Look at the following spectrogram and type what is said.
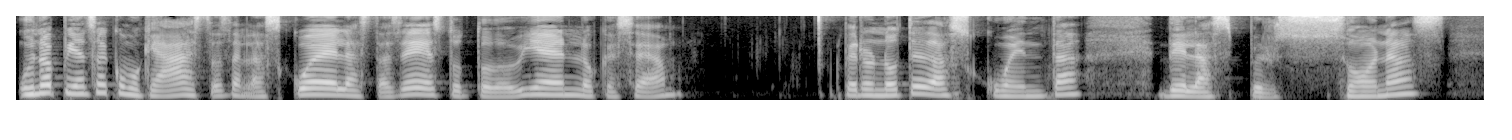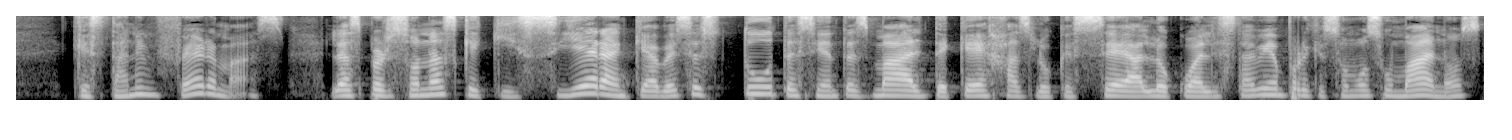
Uno piensa como que, ah, estás en la escuela, estás esto, todo bien, lo que sea, pero no te das cuenta de las personas que están enfermas, las personas que quisieran que a veces tú te sientes mal, te quejas, lo que sea, lo cual está bien porque somos humanos,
